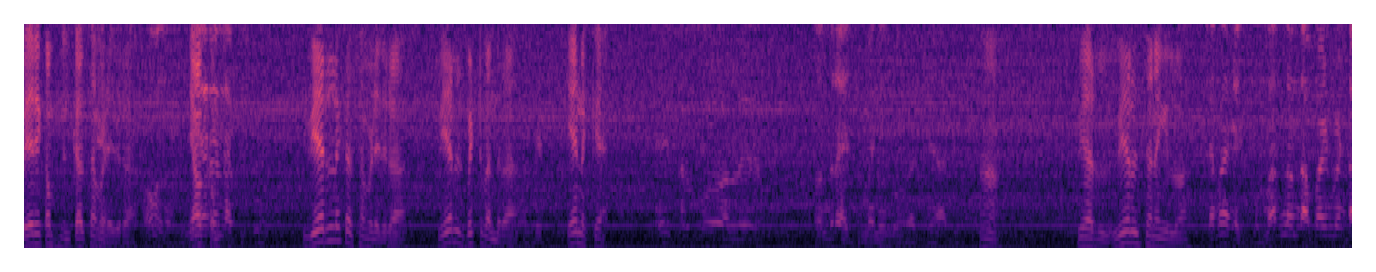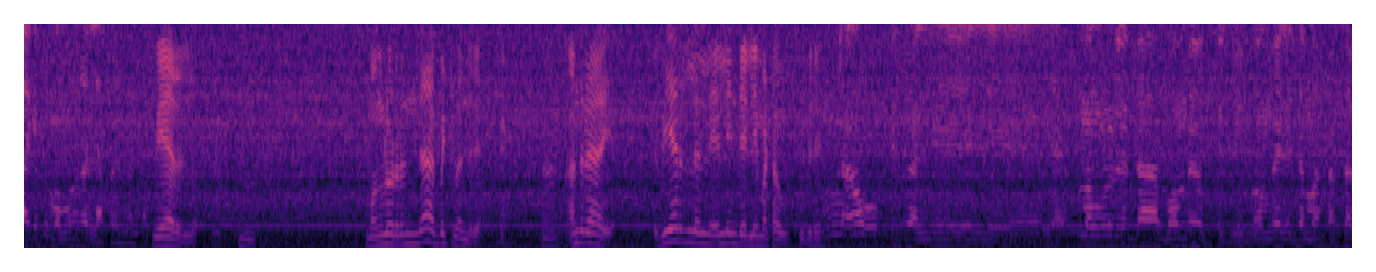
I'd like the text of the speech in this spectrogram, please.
ಬೇರೆ ಕಂಪ್ನಿಲಿ ಕೆಲಸ ಮಾಡಿದ್ದೀರಾ? ಹೌದು. ಯಾವ ವಿಯರ್ಲೇ ಕೆಲಸ ಮಾಡಿದ್ದೀರಾ? ವಿಯರ್ಲ್ ಬಿಟ್ಟು ಬಂದ್ರಾ? ಏನಕ್ಕೆ? ಸ್ವಲ್ಪ ಅಲ್ಲಿ ತೊಂದರೆ ಆಯ್ತು ಮನೆಗೆ ಹೋಗಕ್ಕೆ ಅದು ಹಾಂ ವಿಯರ್ಲ್ ವಿಯರ್ಲ್ ಚೆನ್ನಾಗಿಲ್ವಾ? ಚೆನ್ನಾಗಿತ್ತು ಮೊದಲೊಂದು ಅಪಾಯಿಂಟ್ಮೆಂಟ್ ಆಗಿತ್ತು ಮಂಗಳೂರಲ್ಲಿ ಅಪಾಯಿಂಟ್ಮೆಂಟ್ ವಿಯರ್ಲ್ ಮಂಗಳೂರಿಂದ ಬಿಟ್ಟು ಬಂದ್ರಿ? ಅಂದ್ರೆ ವಿಯರ್ಲಲ್ಲಿ ಎಲ್ಲಿಂದ ಎಲ್ಲಿ ಮಠ ಹೋಗ್ತಿದ್ರಿ? ನಾವು ಹೋಗ್ತಿದ್ವಿ ಅಲ್ಲಿ ಇಲ್ಲಿ ಮಂಗಳೂರಲ್ಲಿದ್ದ ಬಾಂಬೆ ಹೋಗ್ತಿದ್ವಿ. ಬಾಂಬೆಲಿದ್ದ ಮತ್ತೆ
